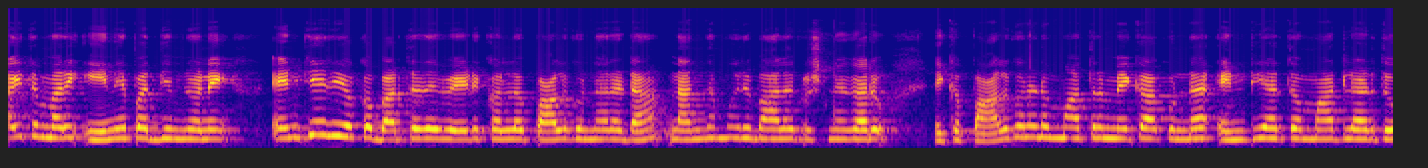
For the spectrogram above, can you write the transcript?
అయితే మరి ఈ నేపథ్యంలోనే ఎన్టీఆర్ యొక్క బర్త్డే వేడుకల్లో పాల్గొన్నారట నందమూరి బాలకృష్ణ గారు. ఇక పాల్గొనడం మాత్రమే కాకుండా ఎన్టీఆర్తో మాట్లాడుతూ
